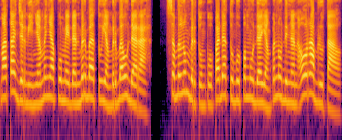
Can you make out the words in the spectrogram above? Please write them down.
Mata jernihnya menyapu medan berbatu yang berbau darah, sebelum bertumpu pada tubuh pemuda yang penuh dengan aura brutal.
